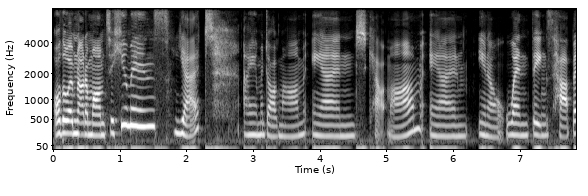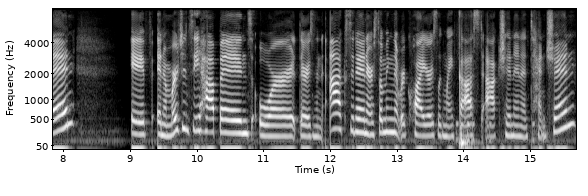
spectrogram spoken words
Although I'm not a mom to humans yet, I am a dog mom and cat mom. And, you know, when things happen, if an emergency happens or there's an accident or something that requires like my fast action and attention,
